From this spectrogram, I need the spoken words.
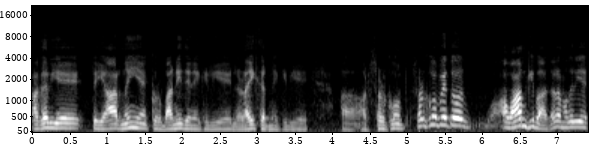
अगर ये तैयार नहीं है कुर्बानी देने के लिए, लड़ाई करने के लिए और सड़कों सड़कों पे तो आवाम की बात है ना, मगर ये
